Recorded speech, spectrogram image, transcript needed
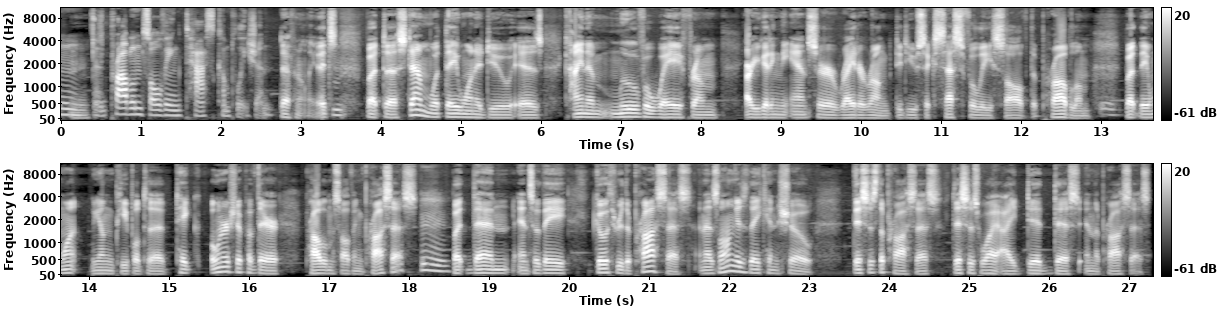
Mm. Mm-hmm. And problem solving task completion. Definitely. It's but uh, STEM what they want to do is kind of move away from are you getting the answer right or wrong? Did you successfully solve the problem? But they want young people to take ownership of their problem solving process. But then and so they go through the process and as long as they can show this is the process, this is why I did this in the process,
